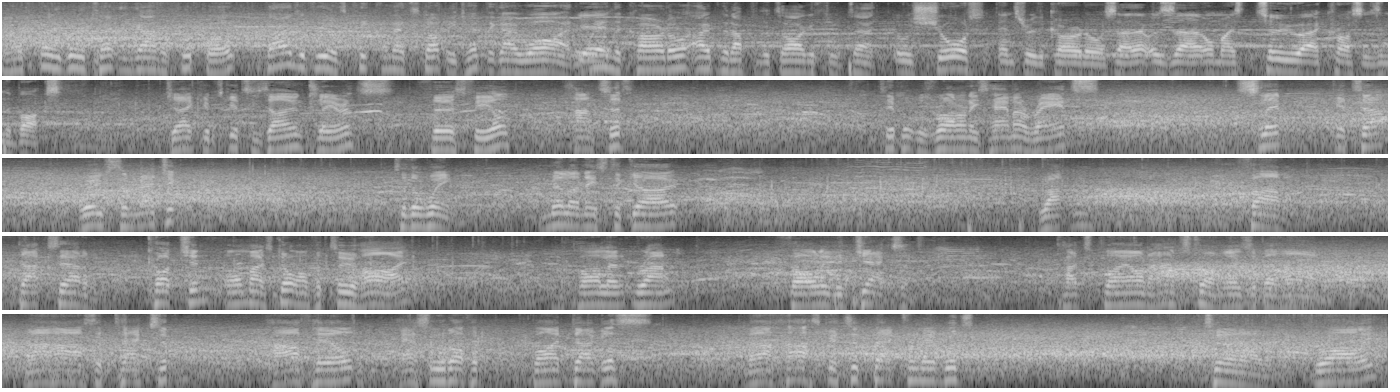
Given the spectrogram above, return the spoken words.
Well, it's been a good attacking game of football. Dangerfield's kick from that stoppage had to go wide. Yeah. in the corridor, opened it up for the Tigers to attack. It was short and through the corridor, so that was uh, almost two uh, crosses in the box. Jacobs gets his own clearance. Thursfield, hunts it. Tippett was right on his hammer. Rance. Slip. Gets up. Weaves some magic. To the wing. Miller needs to go. Rutten. Farmer. Ducks out of it. Cotchin almost got one for too high. It run. Foley to Jackson. Touch play on Armstrong leaves it behind. Nahas attacks it. Half held. Hassled off it by Douglas. Nahas gets it back from Edwards. Turnover. Reilly.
